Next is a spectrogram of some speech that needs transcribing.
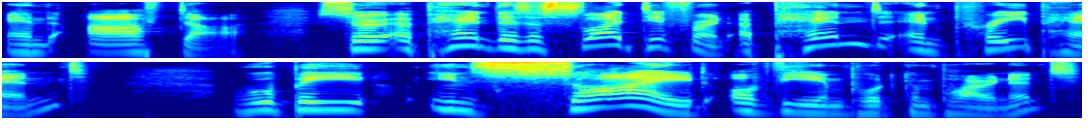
and after. So, append, there's a slight difference. Append and prepend will be inside of the input component,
